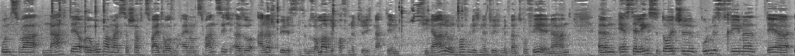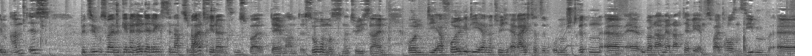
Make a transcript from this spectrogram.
Und zwar nach der Europameisterschaft 2021, also allerspätestens im Sommer. Wir hoffen natürlich nach dem Finale und hoffentlich natürlich mit einer Trophäe in der Hand. Ähm, er ist der längste deutsche Bundestrainer, der im Amt ist beziehungsweise generell der längste Nationaltrainer im Fußball, der im Amt ist. So rum muss es natürlich sein. Und die Erfolge, die er natürlich erreicht hat, sind unumstritten. Äh, er übernahm ja nach der WM 2007 äh,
